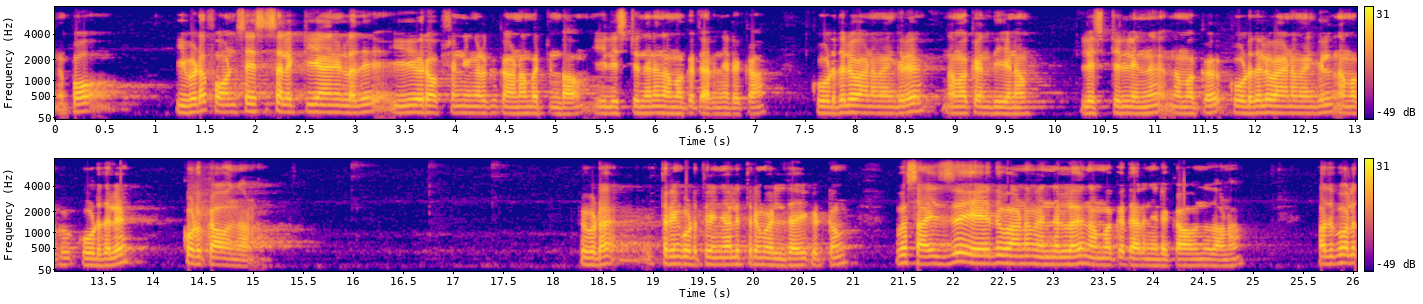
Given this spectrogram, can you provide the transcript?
ഇപ്പോൾ ഇവിടെ ഫോൺ സൈസ് സെലക്ട് ചെയ്യാനുള്ളത് ഈ ഒരു ഓപ്ഷൻ നിങ്ങൾക്ക് കാണാൻ പറ്റുന്നുണ്ടാവും ഈ ലിസ്റ്റിൽ നിന്ന് നമുക്ക് തിരഞ്ഞെടുക്കാം. കൂടുതൽ വേണമെങ്കിൽ നമുക്ക് എന്ത് ചെയ്യണം? ലിസ്റ്റിൽ നിന്ന് നമുക്ക് കൂടുതൽ വേണമെങ്കിൽ നമുക്ക് കൂടുതൽ കൊടുക്കാവുന്നതാണ്. ഇവിടെ ഇത്രയും കൊടുത്തു കഴിഞ്ഞാൽ ഇത്രയും വലുതായി കിട്ടും. ഇപ്പോൾ സൈസ് ഏത് വേണം എന്നുള്ളത് നമുക്ക് തിരഞ്ഞെടുക്കാവുന്നതാണ്. അതുപോലെ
